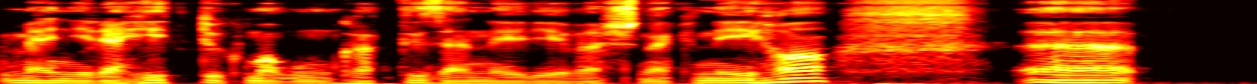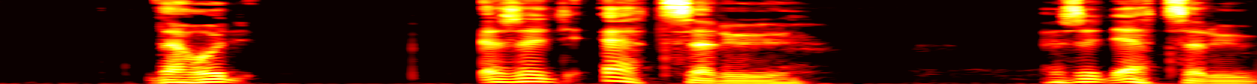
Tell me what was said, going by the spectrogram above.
mennyire hittük magunkat 14 évesnek néha, de hogy ez egy egyszerű, ez egy egyszerű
